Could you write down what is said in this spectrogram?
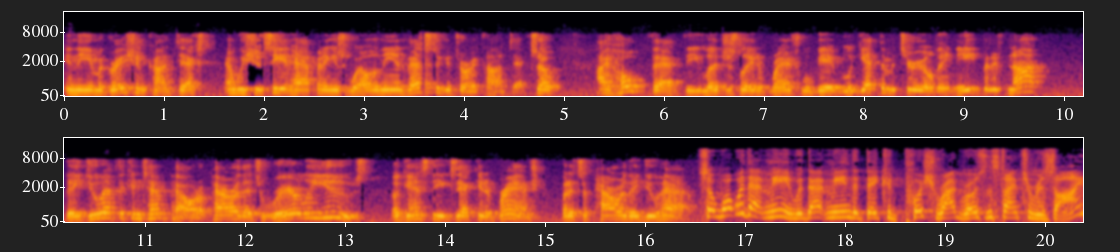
in the immigration context, and we should see it happening as well in the investigatory context. So I hope that the legislative branch will be able to get the material they need, but if not, they do have the contempt power, a power that's rarely used against the executive branch, but it's a power they do have. So, what would that mean? Would that mean that they could push Rod Rosenstein to resign?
